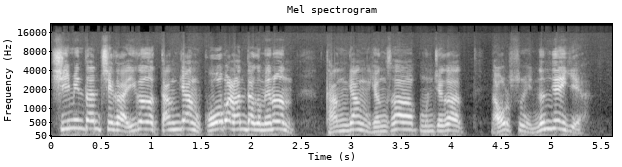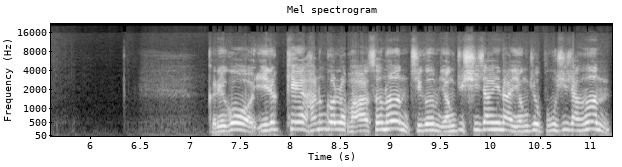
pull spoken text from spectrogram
시민단체가 이거 당장 고발한다 그러면은 당장 형사 문제가 나올 수 있는 얘기야. 그리고 이렇게 하는 걸로 봐서는 지금 영주시장이나 영주부시장은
